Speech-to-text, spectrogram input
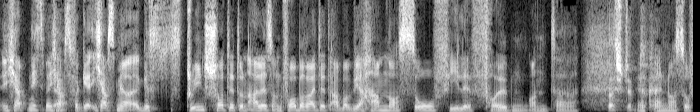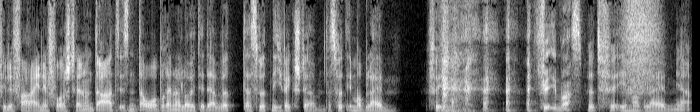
Ich habe nichts mehr. Ich ja. habe es vergessen. Ich habe es mir gescreenshottet und alles und vorbereitet, aber wir haben noch so viele Folgen und äh, das stimmt. wir können noch so viele Vereine vorstellen. Und Darts ist ein Dauerbrenner, Leute. Der wird, das wird nicht wegsterben. Das wird immer bleiben. Für immer. für immer. Das wird für immer bleiben, ja.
